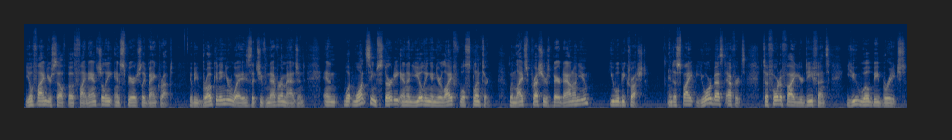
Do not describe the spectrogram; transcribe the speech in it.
you'll find yourself both financially and spiritually bankrupt. You'll be broken in your ways that you've never imagined, and what once seemed sturdy and unyielding in your life will splinter. When life's pressures bear down on you, you will be crushed. And despite your best efforts to fortify your defense, you will be breached,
